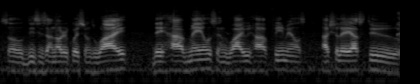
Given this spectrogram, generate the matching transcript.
So this is another question, why they have males and why we have females. Actually, I asked to,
